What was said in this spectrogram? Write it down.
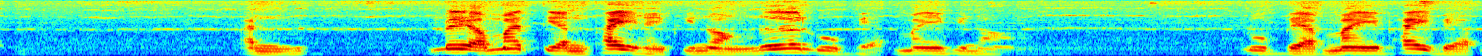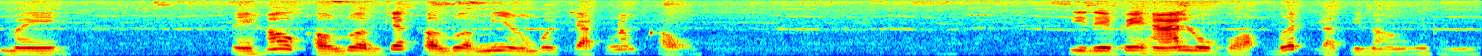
บ อันเลยเอามาเตือนภัยให้พี่น้องเด้อรูปแบบใหม่พี่น้อง รูปแบบใหม่ไพ่แบบใหม่ให้เฮาเข้าร่วมจักเข้าร่วมมีหยังบ่จักนํเขาสิได้ไปหาลบออกเบิดล่ะพี่น้องเอ้ยบัดนี้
